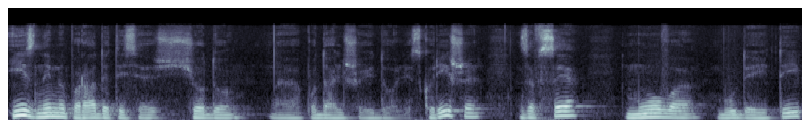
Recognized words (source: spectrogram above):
і з ними порадитися щодо е, подальшої долі. Скоріше за все, мова буде йти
